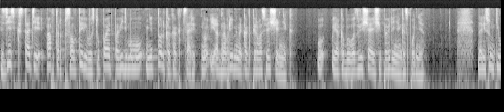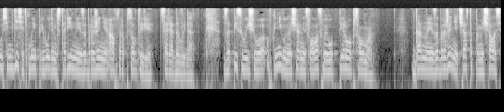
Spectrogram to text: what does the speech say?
Здесь, кстати, автор псалтыри выступает, по-видимому, не только как царь, но и одновременно как первосвященник, якобы возвещающий повеление Господне. На рисунке 8.10 мы приводим старинное изображение автора псалтыри, царя Давида, записывающего в книгу начальные слова своего первого псалма. Данное изображение часто помещалось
